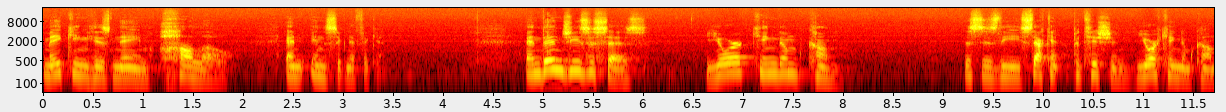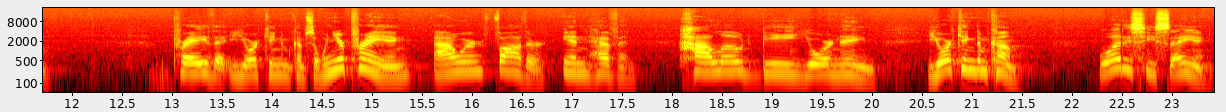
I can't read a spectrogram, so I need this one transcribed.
making his name hollow and insignificant. And then Jesus says, Your kingdom come. This is the second petition, Your kingdom come pray that your kingdom come. So when you're praying, Our Father in heaven, hallowed be your name, your kingdom come. What is he saying?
